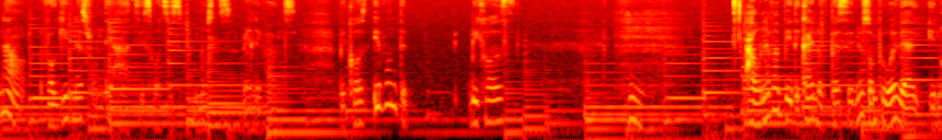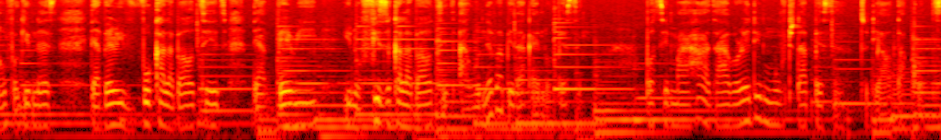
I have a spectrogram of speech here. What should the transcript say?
now forgiveness from the heart is what is most relevant because even the because hmm, I will never be the kind of person. You know, some people when they are in unforgiveness, they are very vocal about it. They are very, you know, physical about it. I will never be that kind of person. But in my heart, I have already moved that person to the outer courts.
